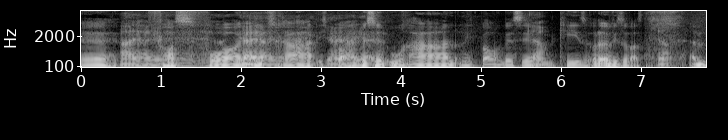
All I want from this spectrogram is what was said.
äh, Ah, ja, ja, Phosphor, Nitrat, ich brauche ein bisschen Uran und ich brauche ein bisschen. Käse oder irgendwie sowas. Ähm,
